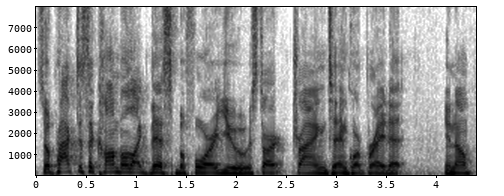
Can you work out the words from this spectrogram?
So practice a combo like this before you start trying to incorporate it. You know,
